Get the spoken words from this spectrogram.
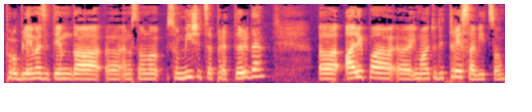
probleme z tem, da uh, enostavno so mišice pretrde uh, ali pa uh, imajo tudi tresavico.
